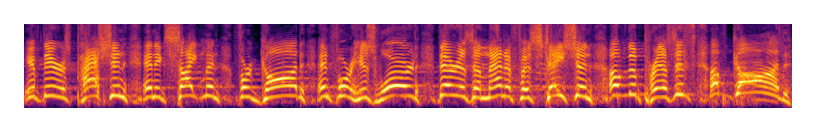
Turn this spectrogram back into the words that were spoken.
if there is passion and excitement for God and for his word, there is a manifestation of the presence of God.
